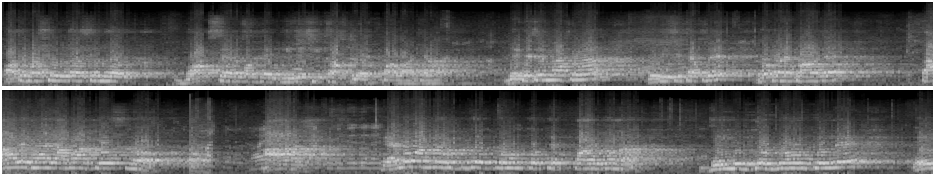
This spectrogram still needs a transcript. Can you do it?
অথবা সুন্দর সুন্দর বক্সের মধ্যে বিদেশি চকলেট পাওয়া যায়। দেখেছেন না আপনারা? বিদেশি চকলেট দোকানে পাওয়া যায়? তাহলে ভাই, আমার প্রশ্ন আর কেন আমরা উদ্যোগ গ্রহণ করতে পারব না? যে উদ্যোগ গ্রহণ করলে এই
